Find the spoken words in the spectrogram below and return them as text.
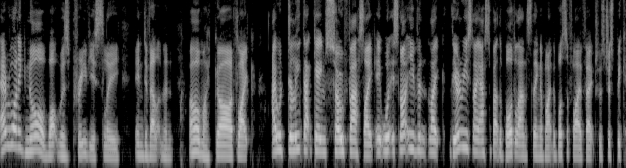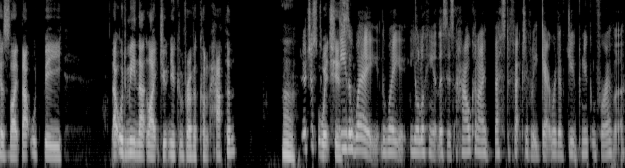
everyone ignore what was previously in development. Oh my god like i would delete that game so fast. Like it would it's not even like the only reason i asked about the borderlands thing of like the butterfly effect was just because like that would be that would mean that like duke nukem forever couldn't happen Mm. You're just which is either way. The way you're looking at this is how can I best effectively get rid of Duke Nukem Forever?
